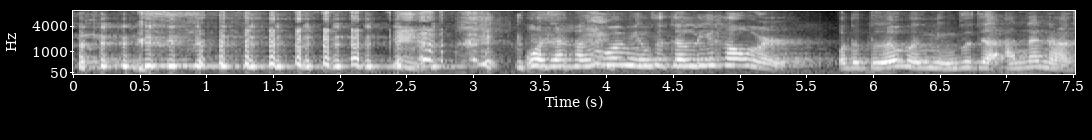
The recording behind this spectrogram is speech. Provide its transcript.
我的韩国名字叫李浩尔。我的德文名字叫 Ananas，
